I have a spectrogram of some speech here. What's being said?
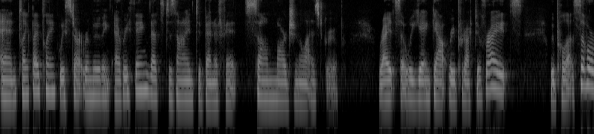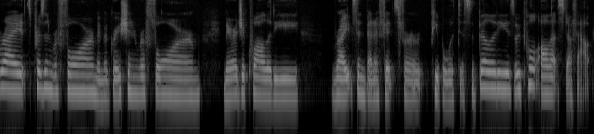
And plank by plank, we start removing everything that's designed to benefit some marginalized group, right? So we yank out reproductive rights, we pull out civil rights, prison reform, immigration reform, marriage equality, rights and benefits for people with disabilities. We pull all that stuff out.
